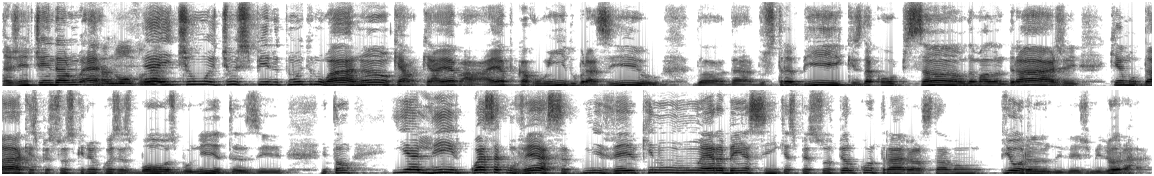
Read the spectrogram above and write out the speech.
a gente ainda era, um, é, era novo, é, né? e tinha um, tinha um espírito muito no ar, não, que a, que a, época, a época ruim do Brasil, do, da, dos trambiques, da corrupção, da malandragem, que ia mudar, que as pessoas queriam coisas boas, bonitas. e Então, e ali, com essa conversa, me veio que não, não era bem assim, que as pessoas, pelo contrário, elas estavam piorando em vez de melhorar.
